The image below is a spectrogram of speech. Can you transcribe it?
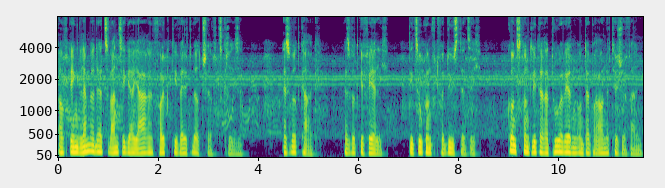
Auf den Glamour der 20er Jahre folgt die Weltwirtschaftskrise. Es wird karg, es wird gefährlich, die Zukunft verdüstert sich. Kunst und Literatur werden unter braune Tische fallen.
